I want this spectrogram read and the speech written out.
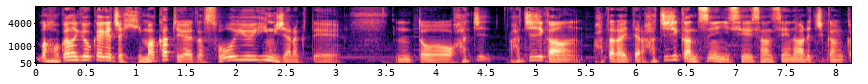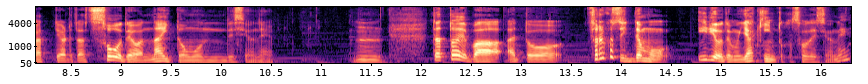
まあ他の業界がじゃあ暇かと言われたらそういう意味じゃなくてうんと 8, 8時間働いたら8時間常に生産性のある時間かって言われたらそうではないと思うんですよね。うん、例えばえっとそれこそでも医療でも夜勤とかそうですよね。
